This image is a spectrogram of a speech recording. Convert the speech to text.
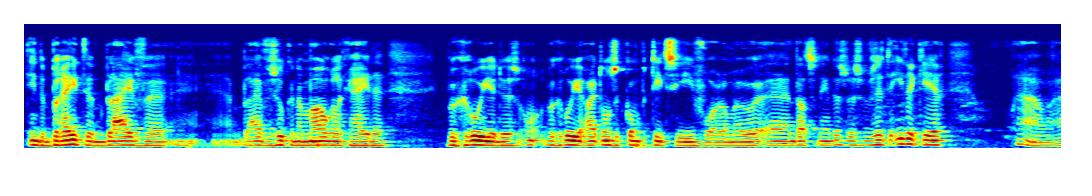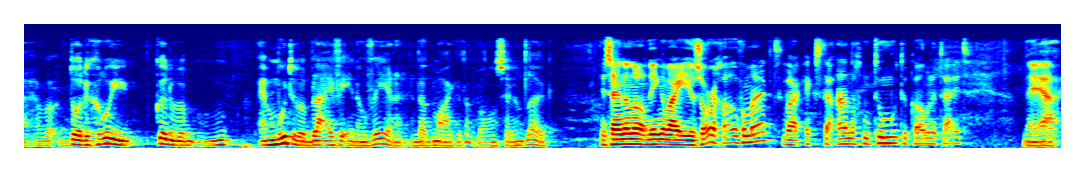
in de breedte blijven, eh, blijven zoeken naar mogelijkheden. We groeien dus we groeien uit onze competitievormen en eh, dat soort dingen. Dus, dus, we zitten iedere keer, ja, door de groei kunnen we en moeten we blijven innoveren. En dat maakt het ook wel ontzettend leuk. En zijn er nog dingen waar je je zorgen over maakt? Waar extra aandacht naartoe moet de komende tijd? Nou ja,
